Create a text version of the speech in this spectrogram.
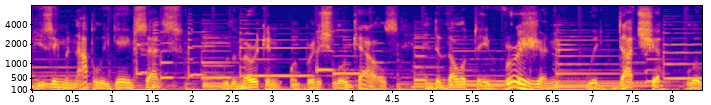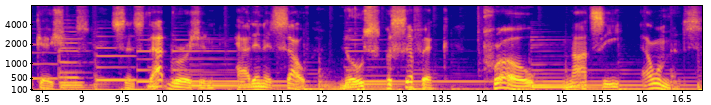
using Monopoly game sets with American or British locales and developed a version with Dutch locations, since that version had in itself no specific pro Nazi elements.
